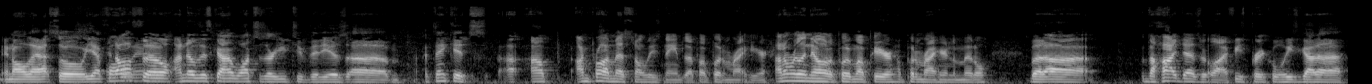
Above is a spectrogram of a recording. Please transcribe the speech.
and all that. So yeah, and also. I know this guy watches our YouTube videos. Um, I think it's I, am probably messing all these names up. I'll put them right here. I don't really know how to put them up here. I'll put them right here in the middle. But uh, the High Desert Life, he's pretty cool. He's got a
